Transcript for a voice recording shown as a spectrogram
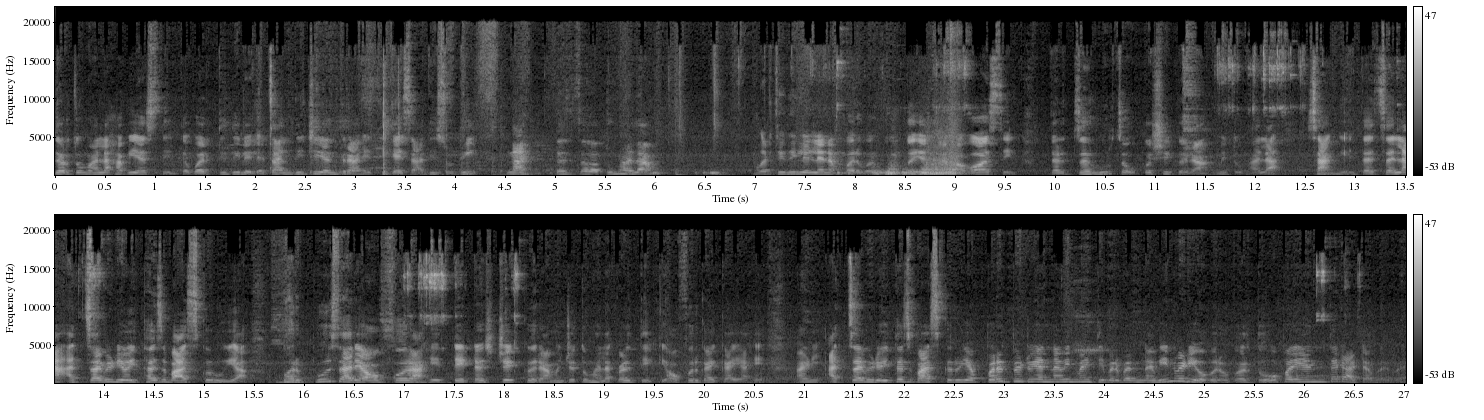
जर तुम्हाला हवी असतील तर वरती दिलेल्या चांदीची यंत्र आहेत ती काही साधी सुधी नाही. तर तुम्हाला वरती दिलेल्या नंबरवर कोणतं यंत्र हवं असेल तर जरूर चौकशी करा. मी तुम्हाला सांगेल तर चला आजचा व्हिडिओ इथंच बास करूया. भरपूर साऱ्या ऑफर आहेत. स्टेटस चेक करा. म्हणजे तुम्हाला कळतील की ऑफर काय काय आहे. आणि आजचा व्हिडिओ इथंच बास करूया. परत भेटूया नवीन माहिती बरोबर नवीन व्हिडिओ बरोबर. तोपर्यंत टाटा बरोबर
